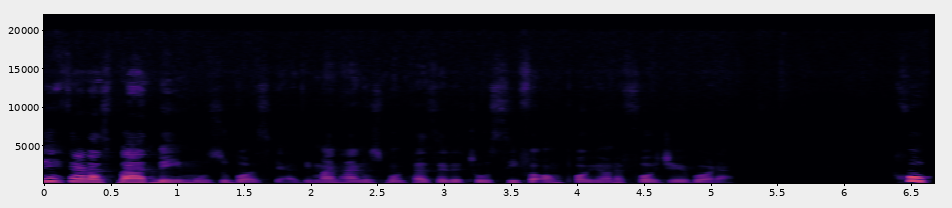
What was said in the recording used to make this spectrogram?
بهتر از بعد به این موضوع بازگردیم. من هنوز منتظر توصیف آن پایان فاجعه بارم. خب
